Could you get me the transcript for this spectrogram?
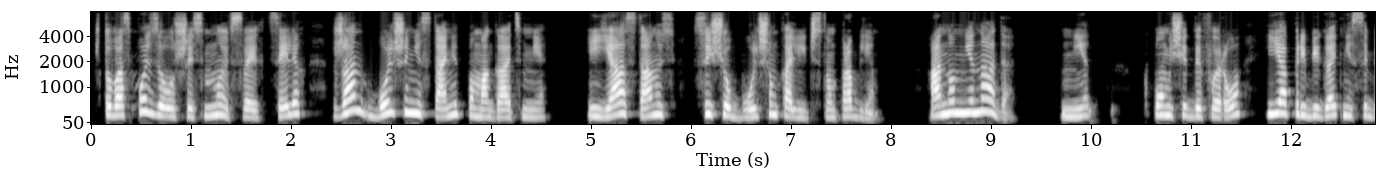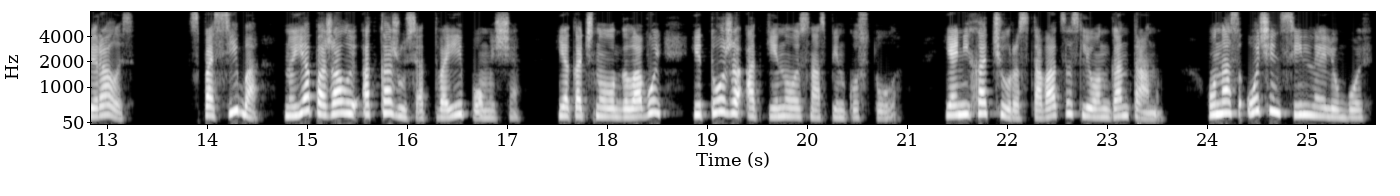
что, воспользовавшись мной в своих целях, Жан больше не станет помогать мне, и я останусь с еще большим количеством проблем. Оно мне надо? Нет. К помощи Деферо я прибегать не собиралась. Спасибо, но я, пожалуй, откажусь от твоей помощи. Я качнула головой и тоже откинулась на спинку стула. Я не хочу расставаться с Леон Гантраном. У нас очень сильная любовь.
